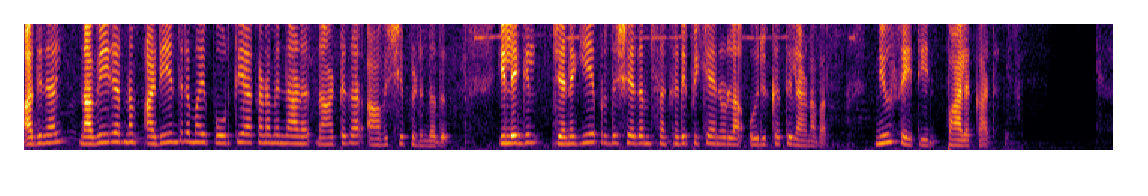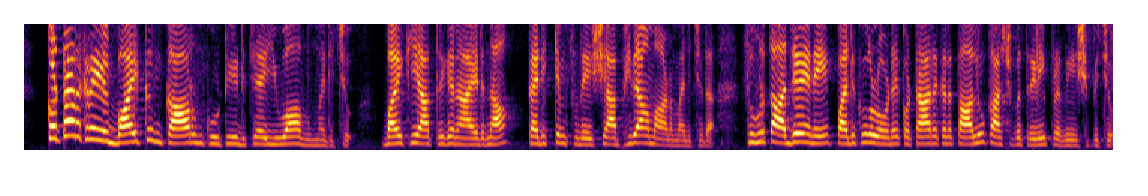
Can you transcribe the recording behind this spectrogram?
അതിനാൽ നവീകരണം അടിയന്തരമായി പൂർത്തിയാക്കണമെന്നാണ് നാട്ടുകാർ ആവശ്യപ്പെടുന്നത്. ഇല്ലെങ്കിൽ ജനകീയ പ്രതിഷേധം സംഘടിപ്പിക്കാനുള്ള ഒരുക്കത്തിലാണവർ. News eighteen Palakkad. കൊട്ടാരക്കരയിൽ ബൈക്കും കാറും കൂട്ടിയിടിച്ച് യുവാവ് മരിച്ചു. ബൈക്ക് യാത്രികനായിരുന്ന കരിക്കം സ്വദേശി അഭിരാമാണ് മരിച്ചത്. സുഹൃത്ത് അജയനെ പരുക്കുകളോടെ കൊട്ടാരക്കര താലൂക്ക് ആശുപത്രിയിൽ പ്രവേശിപ്പിച്ചു.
